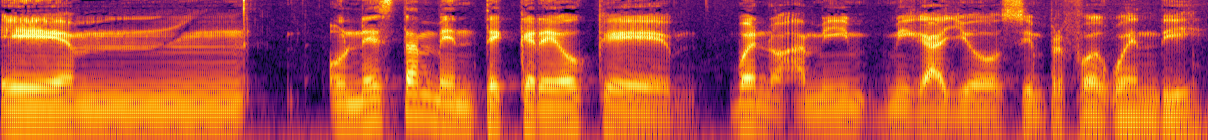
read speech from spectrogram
Eh, honestamente creo que, bueno, a mí mi gallo siempre fue Wendy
